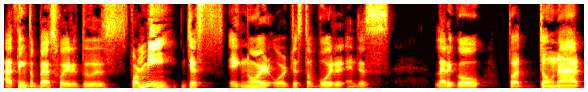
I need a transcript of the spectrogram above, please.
I think the best way to do is, for me, just ignore it or just avoid it and just let it go. But do not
